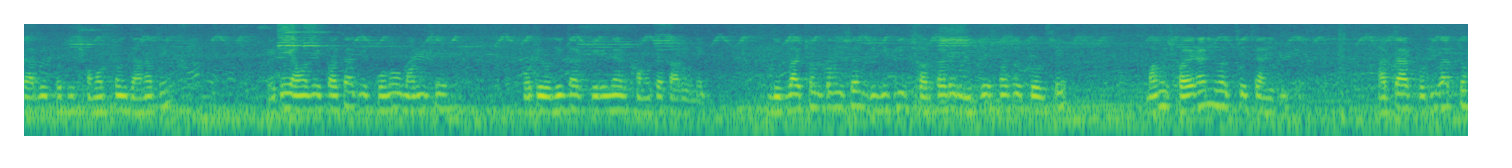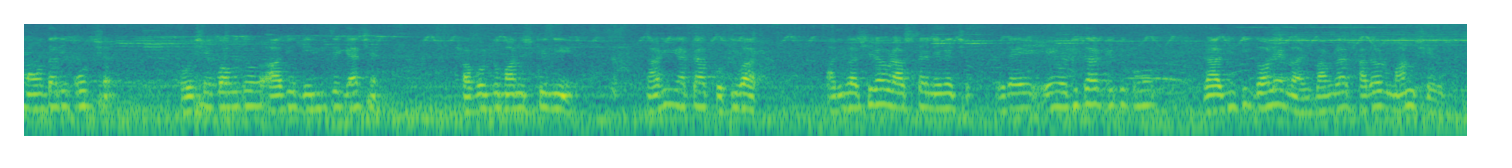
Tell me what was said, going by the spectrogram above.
তাদের প্রতি সমর্থন জানাতে এটাই আমাদের কথা যে কোনো মানুষের ভোটের অধিকার কেড়ে নেওয়ার ক্ষমতা কারও নেই। নির্বাচন কমিশন বিজেপির সরকারের নির্দেশ মতো চলছে। মানুষ হয়রানি হচ্ছে চারিদিকে। আর তার প্রতিবাদ তো মমতাদি করছেন। অভিষেকবাবু তো আজও দিল্লিতে গেছেন। সকলকে মানুষকে নিয়ে তারই একটা প্রতিবাদ আদিবাসীরাও রাস্তায় নেমেছে। এটা এই- এই অধিকার কিন্তু কোনো রাজনৈতিক দলের নয়, বাংলার সাধারণ মানুষের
